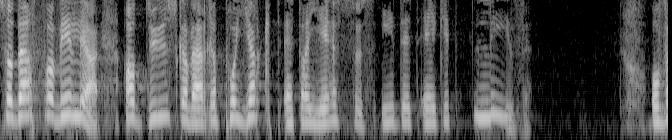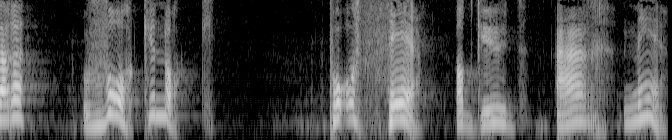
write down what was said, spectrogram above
Så derfor vil jeg at du skal være på jakt etter Jesus i ditt eget liv. Og være våken nok på å se at Gud er med.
